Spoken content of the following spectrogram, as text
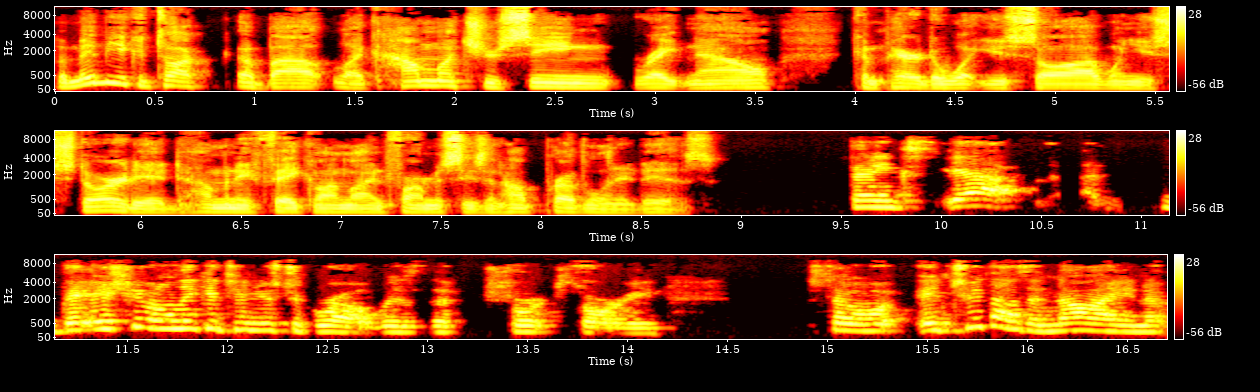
But maybe you could talk about like how much you're seeing right now compared to what you saw when you started, how many fake online pharmacies and how prevalent it is. Thanks. Yeah. The issue only continues to grow is the short story. So in 2009,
